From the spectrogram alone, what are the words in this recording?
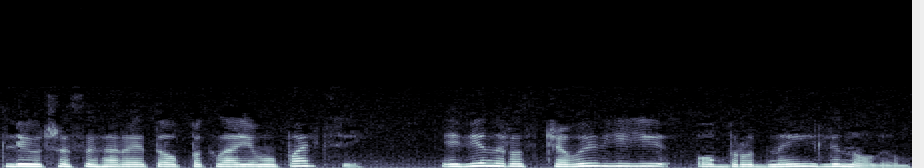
Тліюча сигарета обпекла йому пальці, і він розчавив її об брудний лінолеум.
